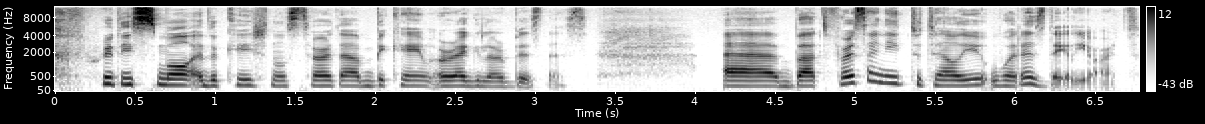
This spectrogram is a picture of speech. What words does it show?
pretty small educational startup became a regular business. Uh, but first, I need to tell you what is Daily Art.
